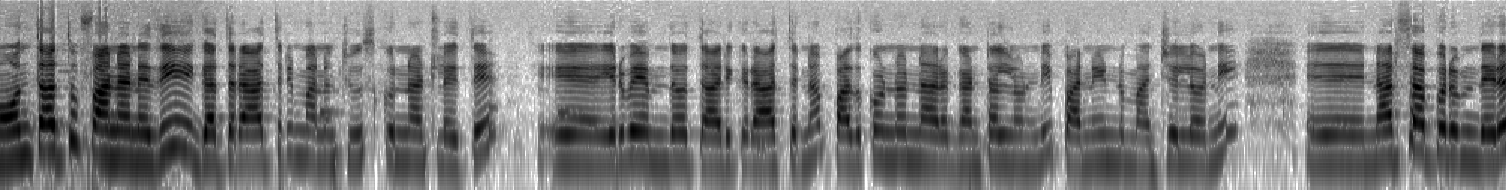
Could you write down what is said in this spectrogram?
మోంతా తుఫాన్ అనేది గత రాత్రి మనం చూసుకున్నట్లయితే ఇరవై ఎనిమిదో తారీఖు రాత్రిన పదకొండున్నర గంటల నుండి పన్నెండు మధ్యలోని నర్సాపురం దగ్గర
